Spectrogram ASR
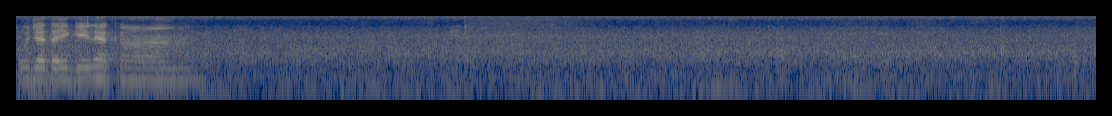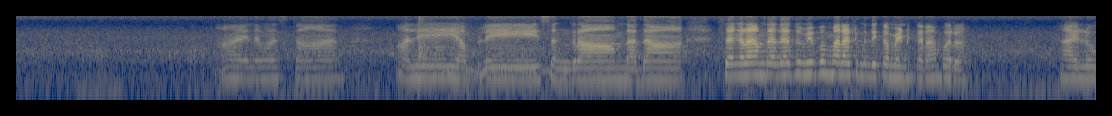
पूजाताई गेल्या का? हाय नमस्कार. आले आपले संग्राम दादा. संग्राम दादा तुम्ही पण मराठीमध्ये कमेंट करा बरं. हॅलो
